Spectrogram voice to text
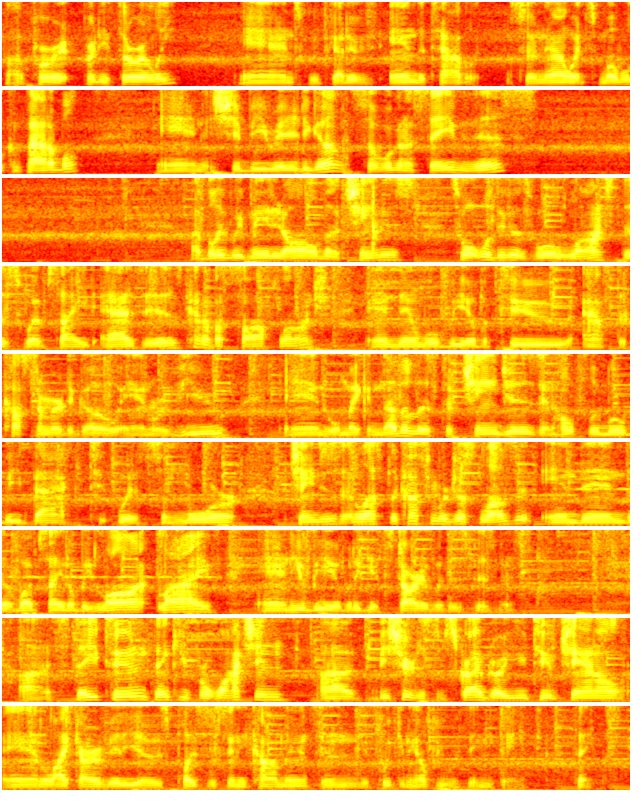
uh, pretty thoroughly and we've got it and the tablet. So now it's mobile compatible and it should be ready to go. So we're gonna save this. I believe we've made it all the changes. So what we'll do is we'll launch this website as is kind of a soft launch and then we'll be able to ask the customer to go and review and we'll make another list of changes and hopefully we'll be back to, with some more changes unless the customer just loves it and then the website will be live and he'll be able to get started with his business. Uh, stay tuned. Thank you for watching. Uh, be sure to subscribe to our YouTube channel and like our videos. Place us any comments and if we can help you with anything. Thanks.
